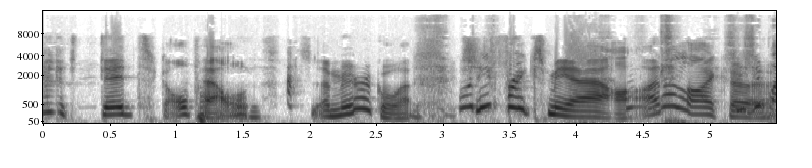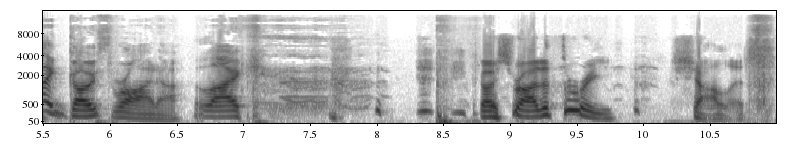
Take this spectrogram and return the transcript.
dead skull powers. It's a miracle. She freaks me out. I don't like her. She should play Ghost Rider. Like Ghost Rider 3. Charlotte.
